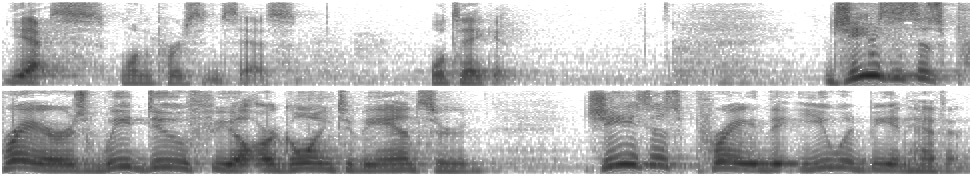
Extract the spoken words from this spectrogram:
Yes, one person says. We'll take it. Jesus' prayers, we do feel, are going to be answered. Jesus prayed that you would be in heaven.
